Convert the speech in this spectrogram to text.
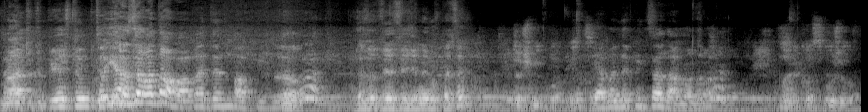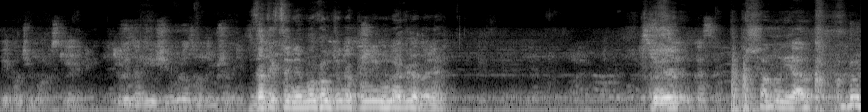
No a czy ty ten... To ja załadowam, będę dwa pić, dobra? To co, ty jesteś jednego w PC? To śmigłowiec. Ja będę pić za Adama, dobra? Marko służył w piechocie morskiej. Wydaje się urodzonym przywódcą. Za tych, co nie mogą, to na pół nagrodę, nie? Sprawdzają kasę. Szanuję alkohol.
